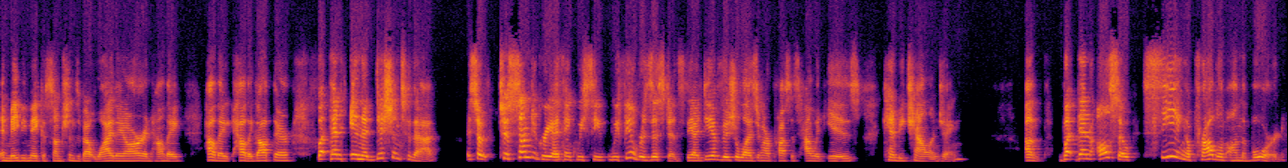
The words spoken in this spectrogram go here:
and maybe make assumptions about why they are and how they how they how they got there. But then in addition to that, so to some degree, I think we see we feel resistance. The idea of visualizing our process how it is can be challenging. Um, but then also seeing a problem on the board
